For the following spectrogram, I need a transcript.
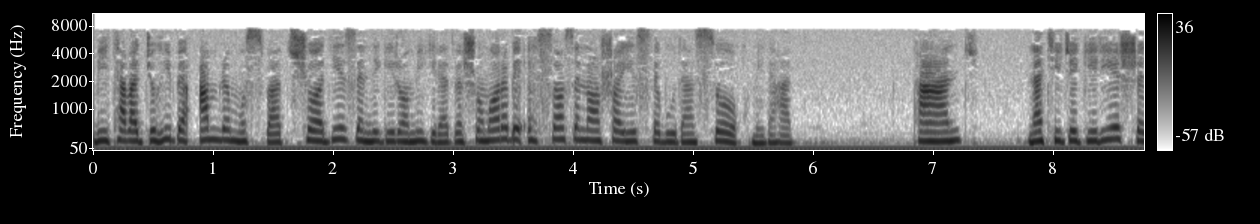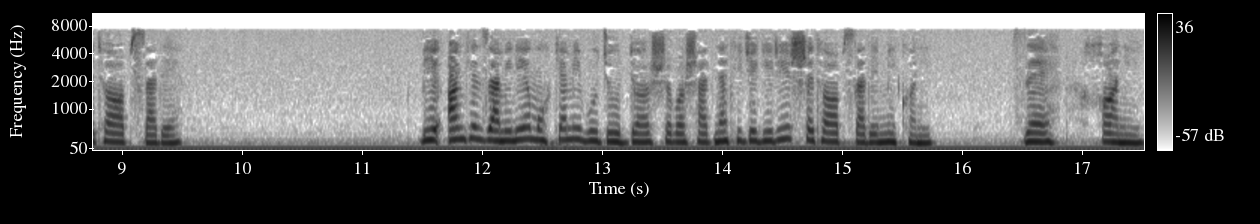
بی توجهی به امر مثبت شادی زندگی را می‌گیرد و شما را به احساس ناشایسته بودن سوق می‌دهد. پنج نتیجه گیری شتاب زده. بی آنکه زمینه محکمی وجود داشته باشد نتیجه گیری شتاب زده می کنید ذهن خانی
